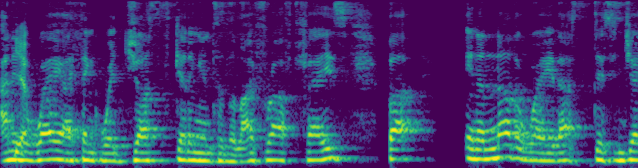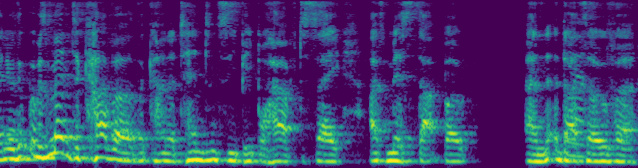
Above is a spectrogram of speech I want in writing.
and in Yeah. a way, I think we're just getting into the life raft phase. But in another way, that's disingenuous. It was meant to cover the kind of tendency people have to say, "I've missed that boat." and that's Yeah. over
